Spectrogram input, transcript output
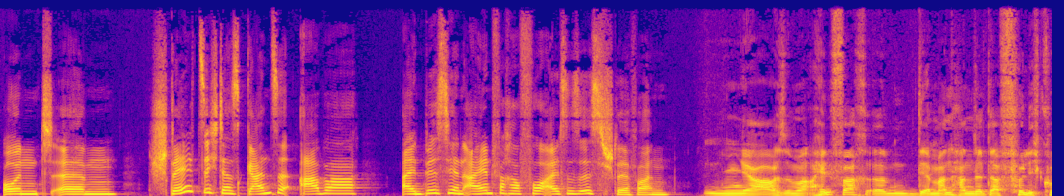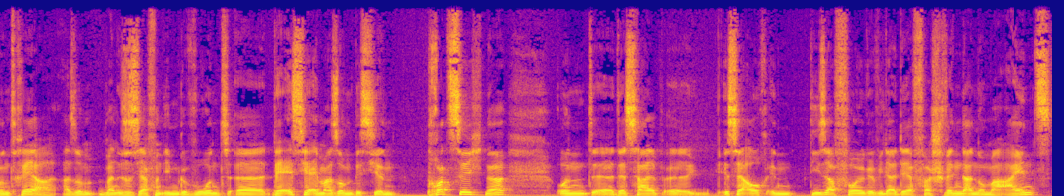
und ähm, stellt sich das Ganze aber ein bisschen einfacher vor, als es ist, Stefan. Ja, also immer einfach, ähm, der Mann handelt da völlig konträr. Also man ist es ja von ihm gewohnt. Äh, der ist ja immer so ein bisschen protzig, ne? Und äh, deshalb äh, ist er auch in dieser Folge wieder der Verschwender Nummer eins.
